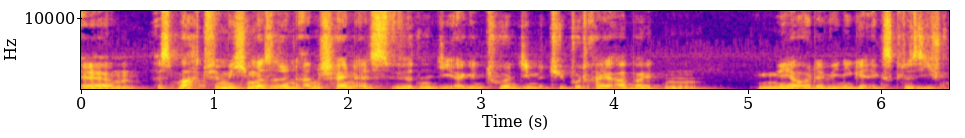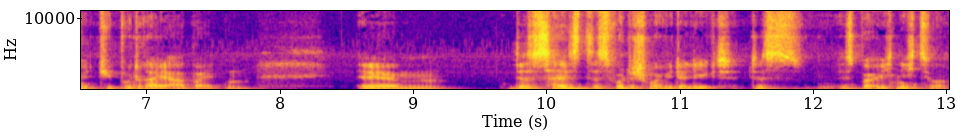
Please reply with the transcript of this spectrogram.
ähm, es macht für mich immer so den Anschein, als würden die Agenturen, die mit Typo 3 arbeiten, mehr oder weniger exklusiv mit Typo 3 arbeiten. Ähm, das heißt, das wurde schon mal widerlegt. Das ist bei euch nicht so.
